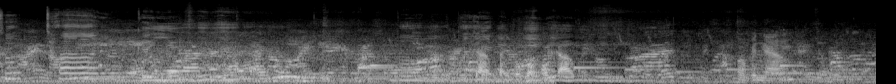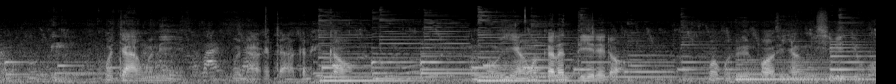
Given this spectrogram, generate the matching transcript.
สุดท้ายก็ยืมบ่ได้จากไปบ่บอกเก่าไปบ่เป็นหยังบ่จากมื้อนี้มื้อหนาก็จากกันคือเก่าบ่มีหยังมาการันตีได้ดอกว่ามื้ออื่นพอสิยังมีชีวิตอยู่บ่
